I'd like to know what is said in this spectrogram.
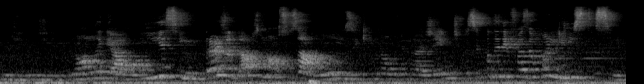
Entendi. Não, legal. E assim, para ajudar os nossos alunos e quem está ouvindo a gente, você poderia fazer uma lista, assim.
